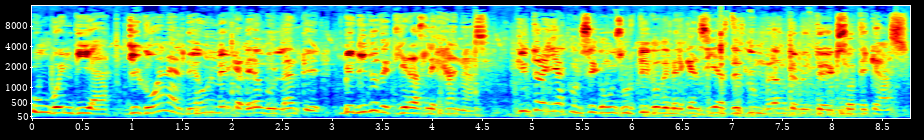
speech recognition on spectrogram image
Un buen día llegó a la aldea un mercader ambulante venido de tierras lejanas, quien traía consigo un surtido de mercancías deslumbrantemente exóticas.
